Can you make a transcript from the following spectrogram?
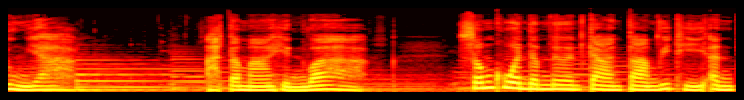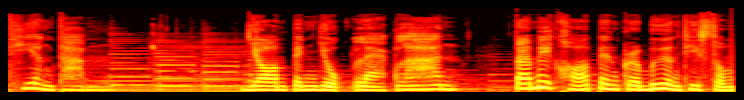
ยุ่งยาก อาตมาเห็นว่า สมควรดำเนินการตามวิถีอันเที่ยงธรรม ยอมเป็นหยกแหลกล้าน แต่ไม่ขอเป็นกระเบื้องที่สม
